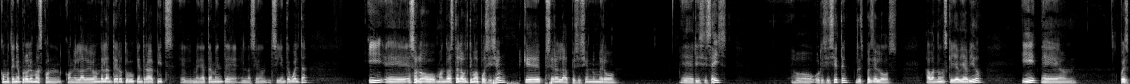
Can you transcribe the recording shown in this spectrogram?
como tenía problemas con, con el alerón delantero, tuvo que entrar a pits inmediatamente en la siguiente vuelta. Y eh, eso lo mandó hasta la última posición, que pues, era la posición número 16 eh, o, o, 17, después de los abandonos que ya había habido. Y pues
